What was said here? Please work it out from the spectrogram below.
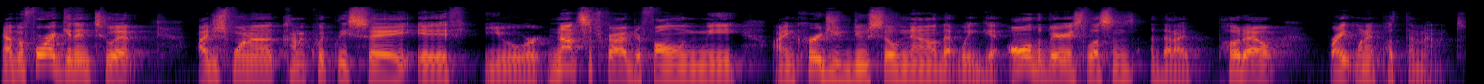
Now, before I get into it, I just want to kind of quickly say if you're not subscribed or following me, I encourage you to do so now. That way you get all the various lessons that I put out right when I put them out.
